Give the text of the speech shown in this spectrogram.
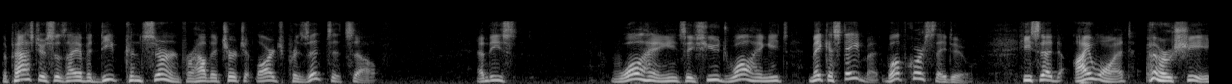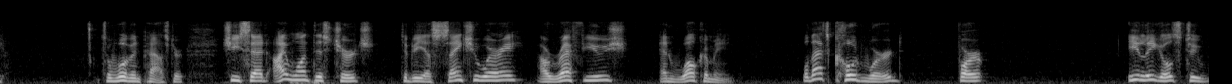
The pastor says, I have a deep concern for how the church at large presents itself. And these wall hangings, these huge wall hangings, make a statement. Well, of course they do. He said, I want, or she, it's a woman pastor, she said, I want this church to be a sanctuary, a refuge, and welcoming. Well, that's code word for illegals to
